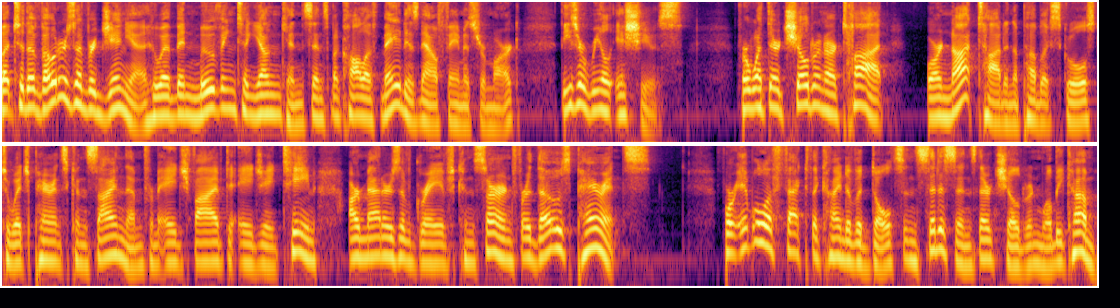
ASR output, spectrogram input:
But to the voters of Virginia who have been moving to Youngkin since McAuliffe made his now famous remark, these are real issues. For what their children are taught, or not taught in the public schools to which parents consign them from age 5 to age 18 are matters of grave concern for those parents. For it will affect the kind of adults and citizens their children will become.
